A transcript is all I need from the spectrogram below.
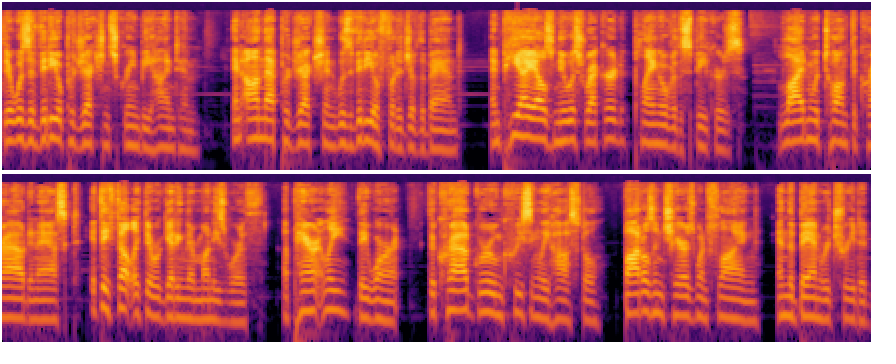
There was a video projection screen behind him, and on that projection was video footage of the band, and PIL's newest record playing over the speakers. Lydon would taunt the crowd and asked if they felt like they were getting their money's worth. Apparently, they weren't. The crowd grew increasingly hostile. Bottles and chairs went flying, and the band retreated.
